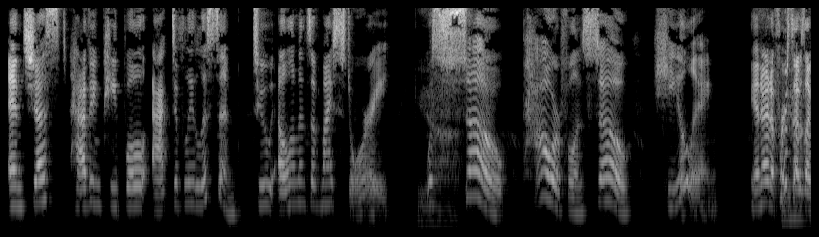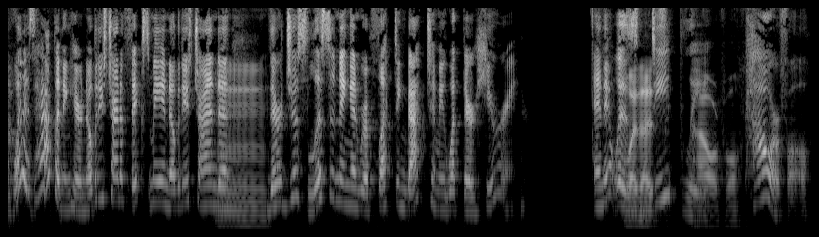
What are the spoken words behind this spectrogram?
and just having people actively listen to elements of my story was so powerful and so healing. You know, and at first I was like, what is happening here? Nobody's trying to fix me. Nobody's trying to, Hmm. they're just listening and reflecting back to me what they're hearing. And it was Boy, deeply powerful powerful.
